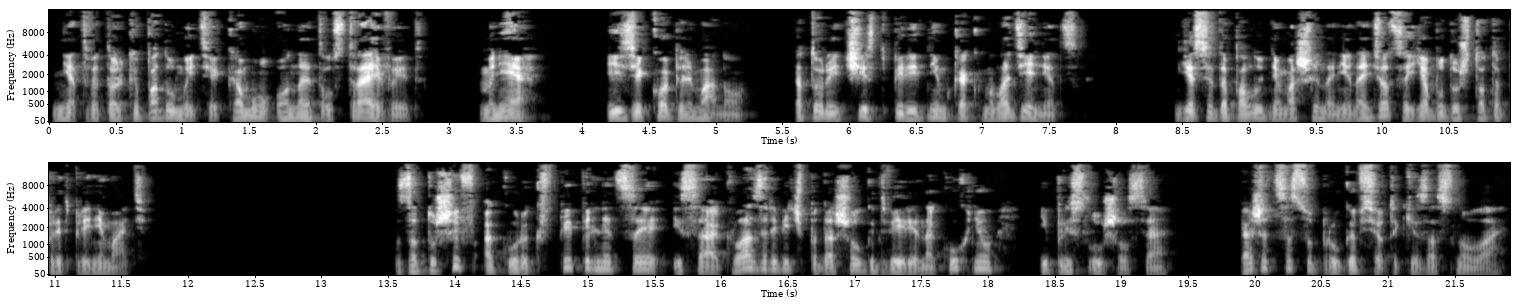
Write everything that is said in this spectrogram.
Нет, вы только подумайте, кому он это устраивает. Мне, Изи Копельману, который чист перед ним как младенец. Если до полудня машина не найдется, я буду что-то предпринимать. Затушив окурок в пепельнице, Исаак Лазаревич подошел к двери на кухню и прислушался. Кажется, супруга все-таки заснула.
